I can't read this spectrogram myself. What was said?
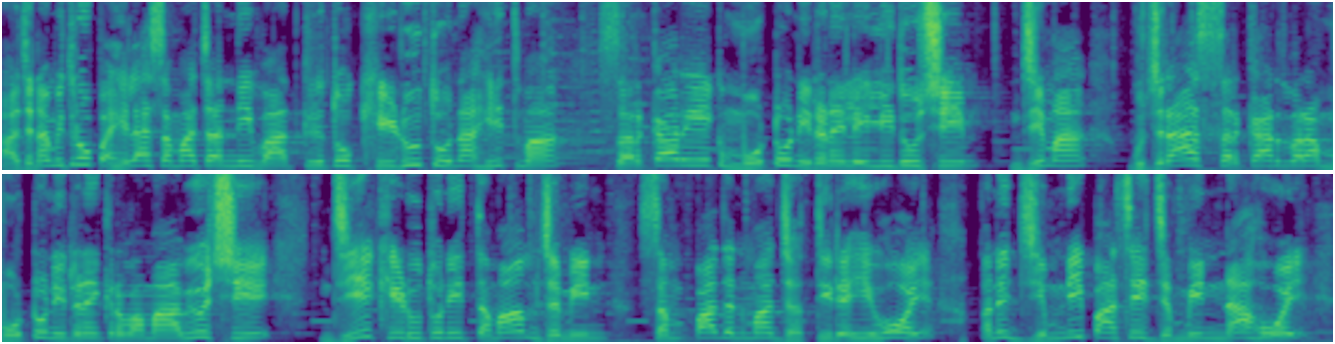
આજના મિત્રો, પહેલા સમાચારની વાત કરીએ તો ખેડૂતોના હિતમાં સરકારે એક મોટો નિર્ણય લઈ લીધો છે. જેમાં ગુજરાત સરકાર દ્વારા મોટો નિર્ણય કરવામાં આવ્યો છે જે ખેડૂતોની તમામ જમીન સંપાદનમાં જતી રહી હોય અને જેમની પાસે જમીન ના હોય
